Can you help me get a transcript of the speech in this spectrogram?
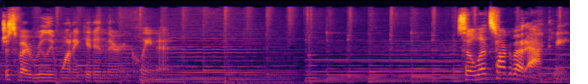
just if I really want to get in there and clean it. So let's talk about acne.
